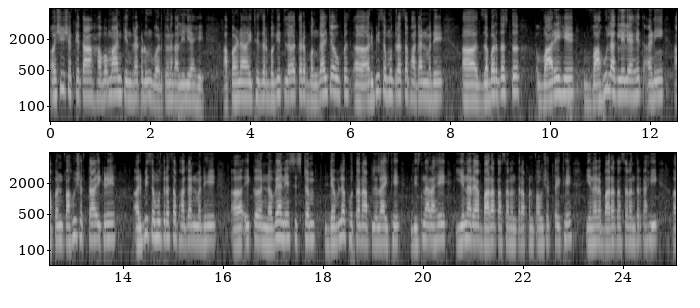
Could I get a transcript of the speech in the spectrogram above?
अशी शक्यता हवामान केंद्राकडून वर्तवण्यात आलेली आहे. आपण इथे जर बघितलं तर बंगालच्या उप अरबी समुद्राच्या भागांमध्ये जबरदस्त वारे हे वाहू लागलेले आहेत आणि आपण पाहू शकता इकडे अरबी समुद्राच्या भागांमध्ये एक नव्याने सिस्टम डेव्हलप होताना आपल्याला इथे दिसणार आहे. येणाऱ्या बारा तासानंतर आपण पाहू शकता इथे येणाऱ्या बारा तासानंतर काही आ,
